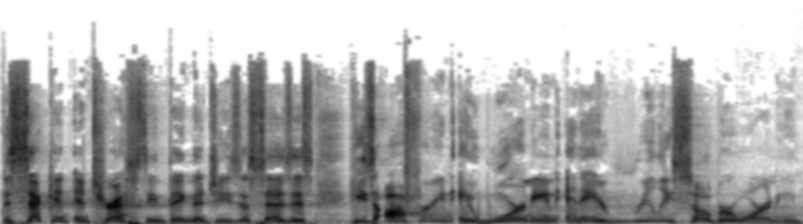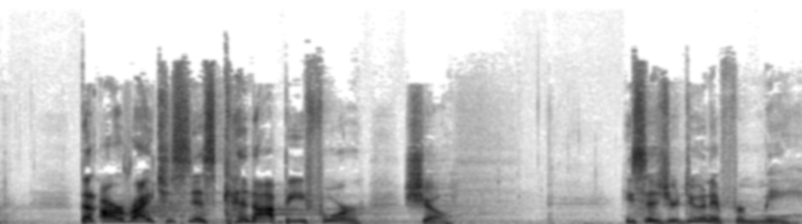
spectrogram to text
The second interesting thing that Jesus says is he's offering a warning and a really sober warning that our righteousness cannot be for show. He says, You're doing it for me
